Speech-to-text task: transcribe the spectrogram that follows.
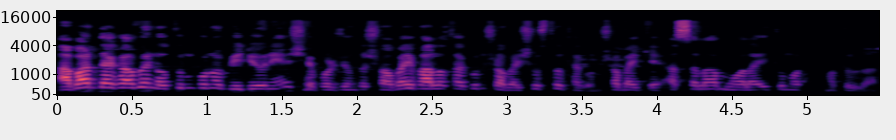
আবার দেখা হবে নতুন কোনো ভিডিও নিয়ে। সে পর্যন্ত সবাই ভালো থাকুন, সবাই সুস্থ থাকুন। সবাইকে আসসালামু আলাইকুম রহমতুল্লাহ।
